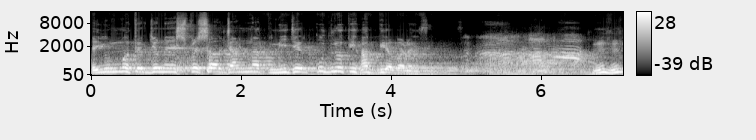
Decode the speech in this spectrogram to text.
এই উম্মতের জন্য স্পেশাল জান্নাত নিজের কুদরতি হাত দিয়া বানাইছে। হুম হুম।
